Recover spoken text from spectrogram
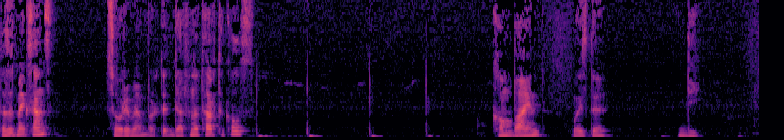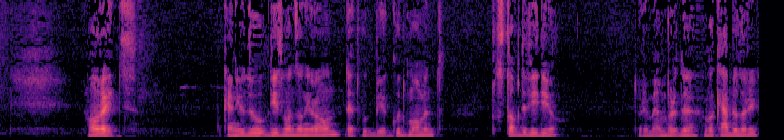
Does it make sense? So remember the definite articles combined with the D. Alright. Can you do these ones on your own? That would be a good moment to stop the video, to remember the vocabulary,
